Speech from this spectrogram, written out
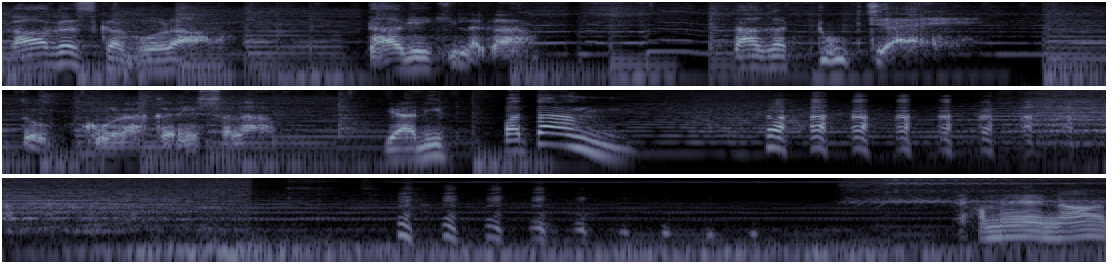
कागज़ का घोड़ा धागे की लगाम धागा टूट जाए तो घोड़ा करे सलाम, यानी पतंग। हमें ना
